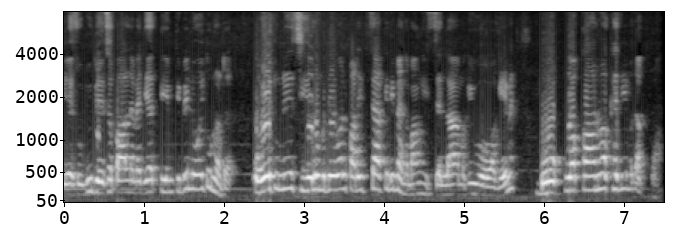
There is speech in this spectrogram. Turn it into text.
දේශුදු දේශපාලන මැදිහත් වීම තිබෙන ওই තුනට. ඔය තුනේ සියලුම දේවල් පරීක්ෂා කිරීම මම ඉස්සෙල්ලාම කිව්වා වගේම බෝක්කුවක් කානුවක් හැදීම දක්වා.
